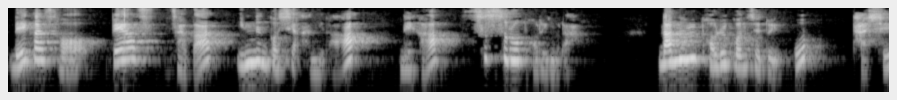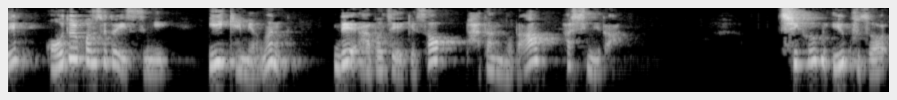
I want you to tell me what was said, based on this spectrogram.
내가서 빼앗은 자가 있는 것이 아니라 내가 스스로 버리노라. 나는 버릴 권세도 있고 다시 얻을 권세도 있으니 이 계명은 내 아버지에게서 받았노라 하시니라. 지금 이 구절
